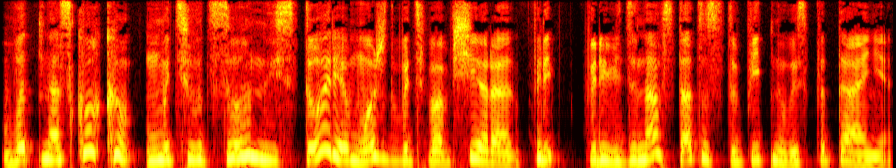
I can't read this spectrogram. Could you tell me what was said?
вот насколько мотивационная история может быть вообще приведена в статус вступительного испытания.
